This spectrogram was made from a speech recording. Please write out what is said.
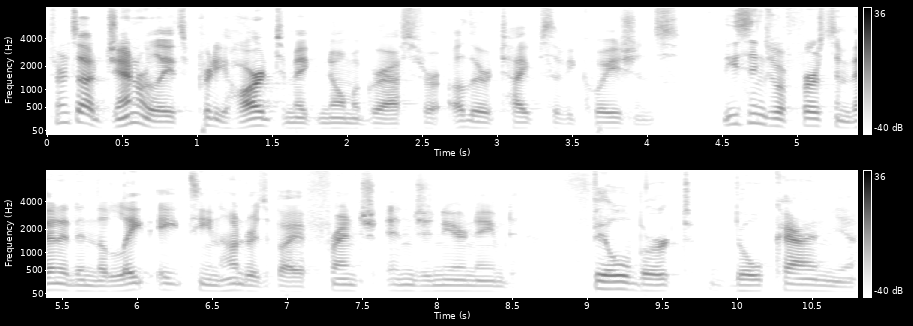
Turns out generally it's pretty hard to make nomographs for other types of equations. These things were first invented in the late 1800s by a French engineer named Philibert d'Ocagne.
